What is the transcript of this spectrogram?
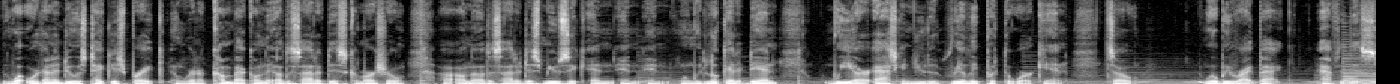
what we're going to do is take this break and we're going to come back on the other side of this commercial, uh, on the other side of this music. And, and, and when we look at it, then we are asking you to really put the work in. So, we'll be right back after this.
